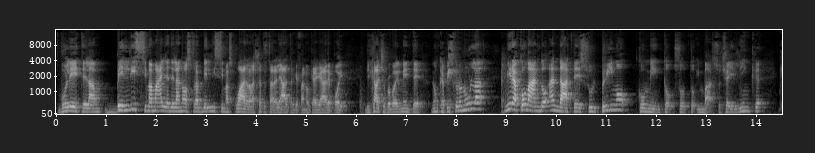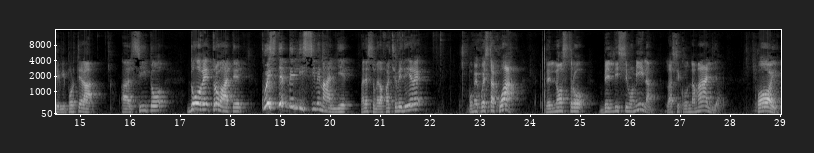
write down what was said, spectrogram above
volete la bellissima maglia della nostra bellissima squadra, lasciate stare le altre che fanno cagare, poi di calcio probabilmente non capiscono nulla. Mi raccomando, andate sul primo commento sotto in basso, c'è il link che vi porterà al sito dove trovate queste bellissime maglie. Adesso ve la faccio vedere, come questa qua del nostro bellissimo Milan, la seconda maglia. Poi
